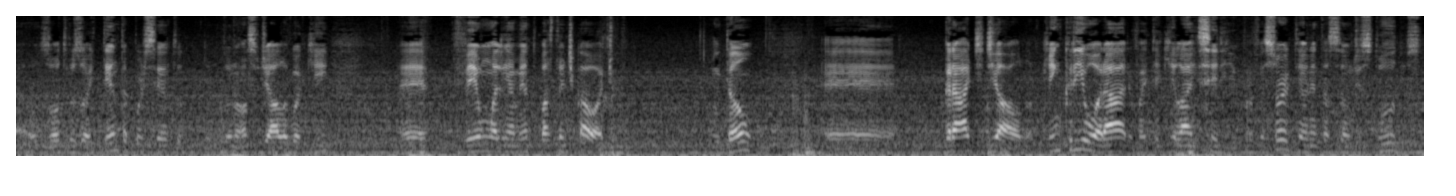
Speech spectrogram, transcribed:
os outros 80% do, nosso diálogo aqui é, vê um alinhamento bastante caótico. Então, é, grade de aula. Quem cria o horário vai ter que ir lá inserir o professor que tem orientação de estudos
